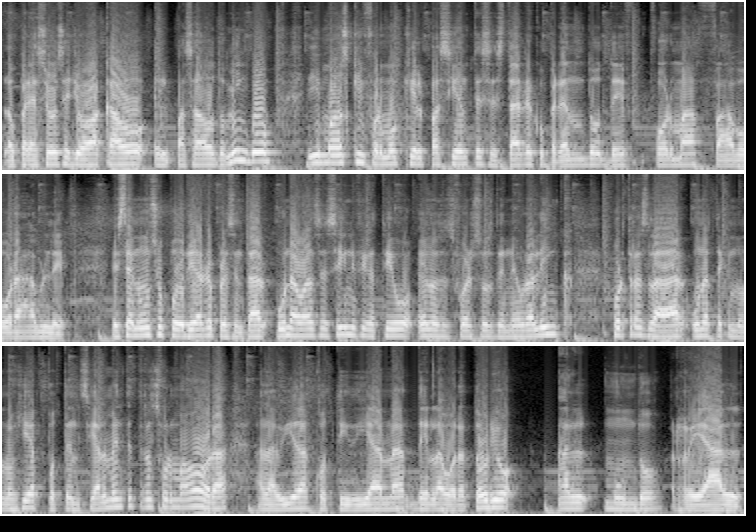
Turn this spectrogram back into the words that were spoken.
La operación se llevó a cabo el pasado domingo y Musk informó que el paciente se está recuperando de forma favorable. Este anuncio podría representar un avance significativo en los esfuerzos de Neuralink por trasladar una tecnología potencialmente transformadora a la vida cotidiana del laboratorio al mundo real.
